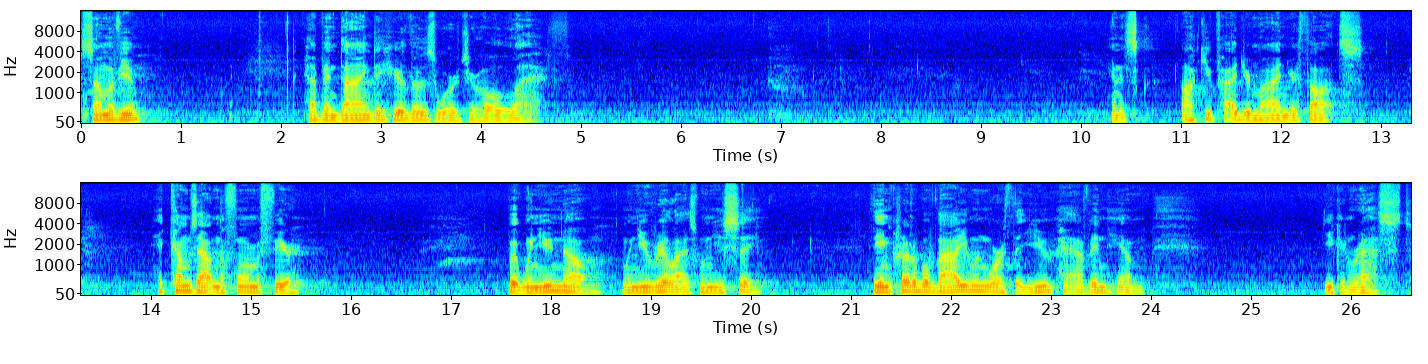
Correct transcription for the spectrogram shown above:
Some of you have been dying to hear those words your whole life. And it's occupied your mind, your thoughts. It comes out in the form of fear. But when you know, when you realize, when you see the incredible value and worth that you have in Him, you can rest.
